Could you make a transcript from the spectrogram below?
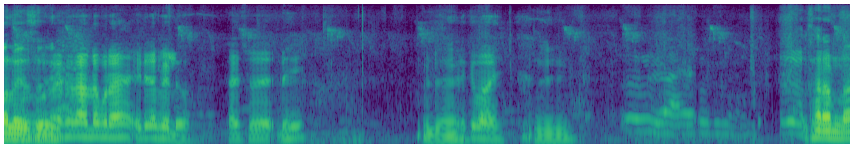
ভালো হয়েছে পুকুরে একটা রান্না এটা রাখলে সাইজ দেখি। এটা কে ভাই। খারাপ না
